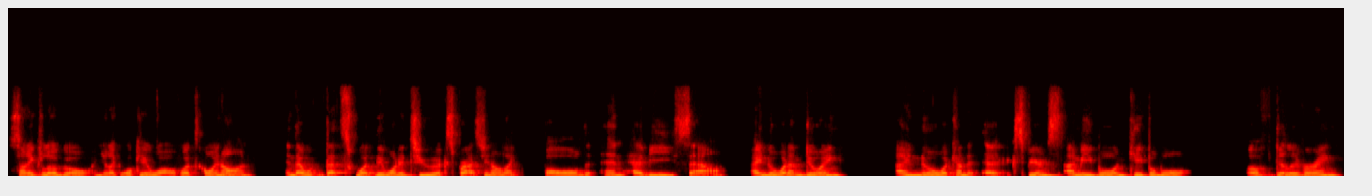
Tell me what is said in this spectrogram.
sonic logo and you're like okay well what's going on? And that that's what they wanted to express you know like bold and heavy sound. I know what i'm doing. I know what kind of uh, experience i'm able and capable of delivering.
